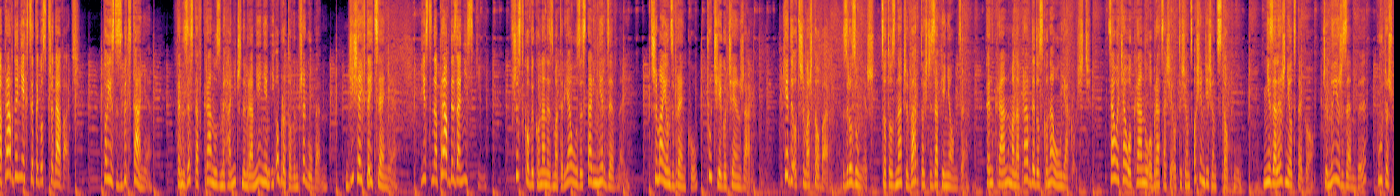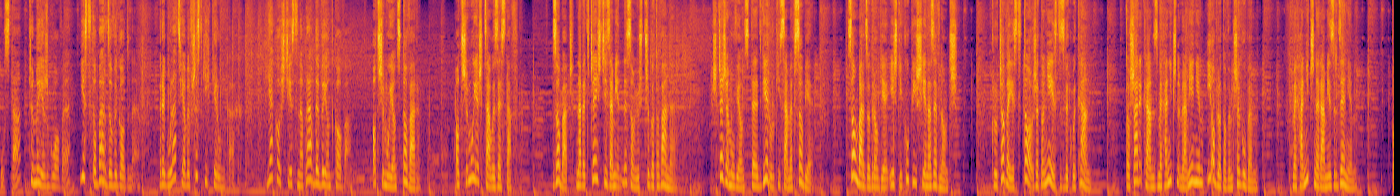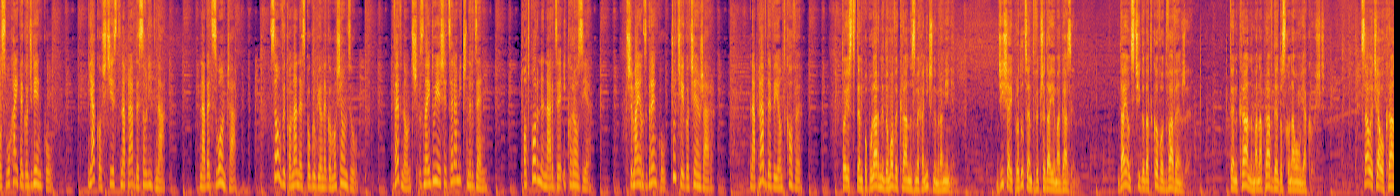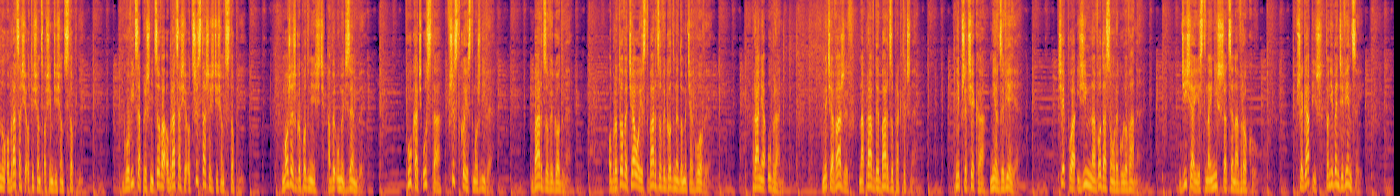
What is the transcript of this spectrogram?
Naprawdę nie chcę tego sprzedawać. To jest zbyt tanie. Ten zestaw kranu z mechanicznym ramieniem i obrotowym przegubem. Dzisiaj w tej cenie. Jest naprawdę za niski. Wszystko wykonane z materiału ze stali nierdzewnej. Trzymając w ręku, czuć jego ciężar. Kiedy otrzymasz towar, zrozumiesz, co to znaczy wartość za pieniądze. Ten kran ma naprawdę doskonałą jakość. Całe ciało kranu obraca się o 1080 stopni. Niezależnie od tego, czy myjesz zęby, płuczesz usta, czy myjesz głowę, jest to bardzo wygodne. Regulacja we wszystkich kierunkach. Jakość jest naprawdę wyjątkowa. Otrzymując towar, otrzymujesz cały zestaw. Zobacz, nawet części zamienne są już przygotowane. Szczerze mówiąc, te dwie rurki same w sobie są bardzo drogie, jeśli kupisz je na zewnątrz. Kluczowe jest to, że to nie jest zwykły kran. To szary kran z mechanicznym ramieniem i obrotowym przegubem. Mechaniczne ramię z rdzeniem. Posłuchaj tego dźwięku. Jakość jest naprawdę solidna. Nawet złącza. Są wykonane z pogrubionego mosiądzu. Wewnątrz znajduje się ceramiczny rdzeń. Odporny na rdzę i korozję. Trzymając w ręku, czuć jego ciężar. Naprawdę wyjątkowy. To jest ten popularny domowy kran z mechanicznym ramieniem. Dzisiaj producent wyprzedaje magazyn, dając ci dodatkowo dwa węże. Ten kran ma naprawdę doskonałą jakość. Całe ciało kranu obraca się o 1080 stopni. Głowica prysznicowa obraca się o 360 stopni. Możesz go podnieść, aby umyć zęby. Płukać usta, wszystko jest możliwe. Bardzo wygodne. Obrotowe ciało jest bardzo wygodne do mycia głowy. Prania ubrań. Mycia warzyw, naprawdę bardzo praktyczne. Nie przecieka, nie rdzewieje. Ciepła i zimna woda są regulowane. Dzisiaj jest najniższa cena w roku. Przegapisz, to nie będzie więcej.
